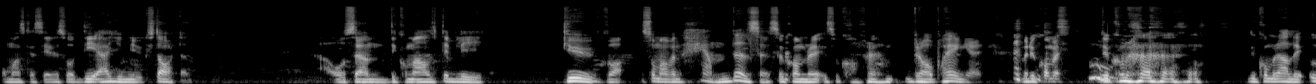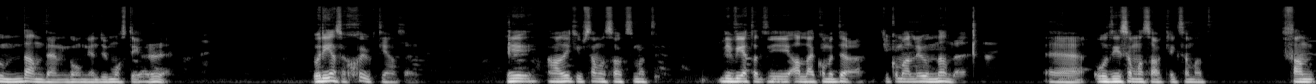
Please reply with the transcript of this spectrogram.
om man ska se det så, det är ju mjukstarten. Och sen, det kommer alltid bli, gud vad, som av en händelse så kommer så kommer det bra poänger. Men du kommer, du kommer, du kommer aldrig undan den gången du måste göra det. Och det är ganska sjukt egentligen. Det är, ja, det är typ samma sak som att vi vet att vi alla kommer dö. Du kommer aldrig undan det. Eh, och det är samma sak liksom att fan,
